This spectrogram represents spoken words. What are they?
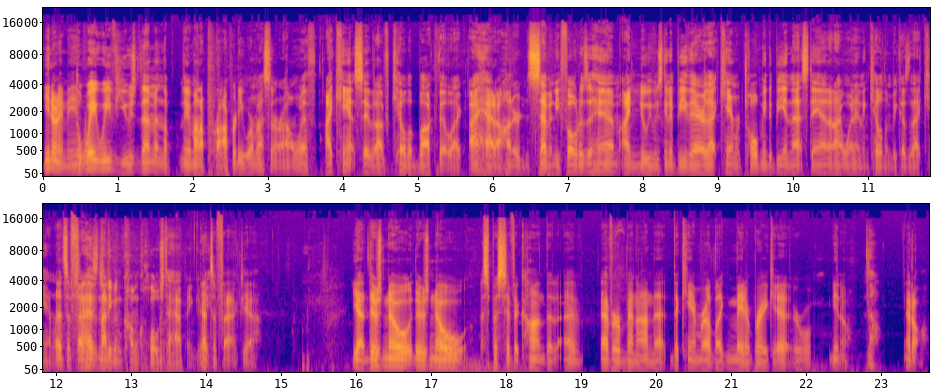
You know what I mean? The way we've used them and the, the amount of property we're messing around with, I can't say that I've killed a buck that like I had 170 photos of him. I knew he was going to be there. That camera told me to be in that stand, and I went in and killed him because of that camera. That's a fact. That has not even come close to happening to That's me. a fact, yeah. Yeah, there's no there's no specific hunt that I've ever been on that the camera like made or break it or you know. No. At all.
